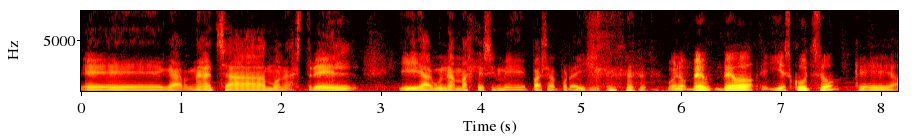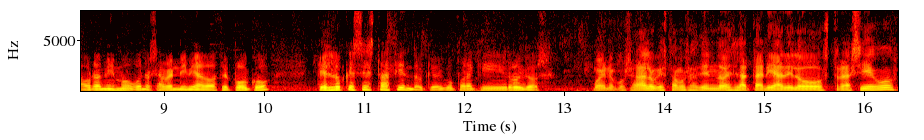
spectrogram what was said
Eh, garnacha, monastrel y alguna más que se me pasa por ahí. bueno, veo, y escucho que ahora mismo, bueno, se ha vendimiado hace poco. ¿Qué es lo que se está haciendo? Que oigo por aquí ruidos. Bueno, pues ahora lo que estamos haciendo es la tarea de los trasiegos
